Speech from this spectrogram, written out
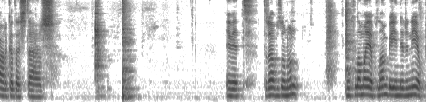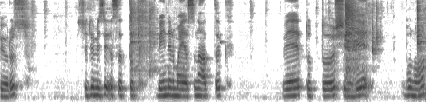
arkadaşlar. Evet, Trabzon'un muhlama yapılan peynirini yapıyoruz. Sütümüzü ısıttık. Peynir mayasını attık. Ve tuttu. Şimdi bunu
